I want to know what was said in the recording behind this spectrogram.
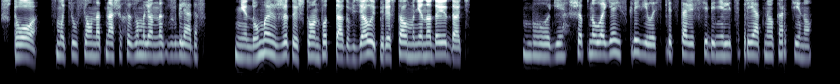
«Что?» — смутился он от наших изумленных взглядов. «Не думаешь же ты, что он вот так взял и перестал мне надоедать?» «Боги!» — шепнула я и скривилась, представив себе нелицеприятную картину.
